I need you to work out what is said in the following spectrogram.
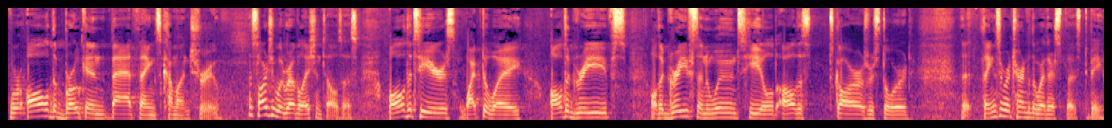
where all the broken, bad things come untrue. That's largely what Revelation tells us. All the tears wiped away, all the griefs, all the griefs and wounds healed, all the scars restored. That things are returned to the way they're supposed to be.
